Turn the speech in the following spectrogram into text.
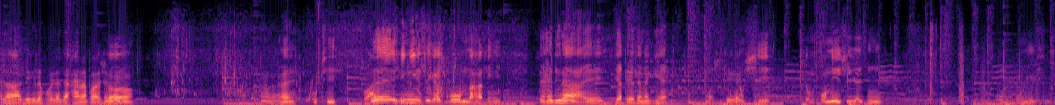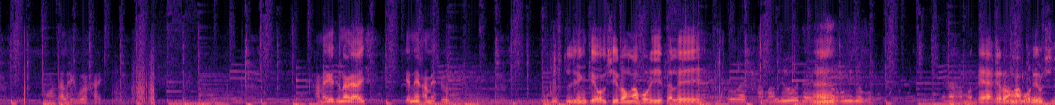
এলা আজিকালি ভয়লা দেখা নাপায় অঁ এই পুঠি। এই শিঙি আছে। গাছ বম ডাঙৰ শিঙি দেখে দি না এই ইয়াতে আছে নেকি হে মস্তি মচি একদম কণী হৈছে গাই শিঙি বম কণী হৈছে মজা লাগিব খাই। খামে গৈছো না গাইছ কেনে খামেছো? পুৰুষটো যেনেকে ওলছি ৰঙা পৰি এইফালে হামত বেয়াকে ৰঙা পৰি ওলছি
